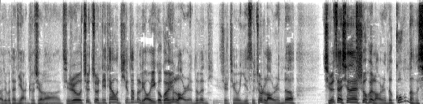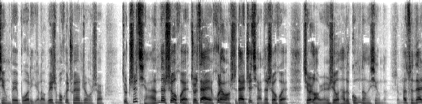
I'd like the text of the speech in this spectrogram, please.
然后就把他撵出去了。其实就就是那天我听他们聊一个关于老人的问题，其实挺有意思。就是老人的，其实，在现在社会，老人的功能性被剥离了。为什么会出现这种事儿？就之前的社会，就是在互联网时代之前的社会，其实老人是有他的功能性的，它存在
